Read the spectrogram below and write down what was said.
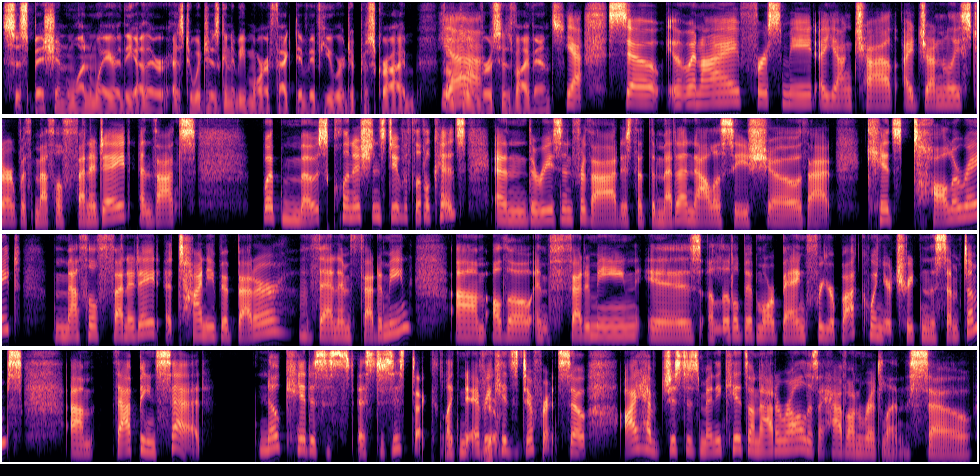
suspicion one way or the other as to which is going to be more effective if you were to prescribe Focalin Yeah. versus Vyvanse? Yeah. So uh, when I first meet a young child, I generally start with methylphenidate, and that's what most clinicians do with little kids. And the reason for that is that the meta analyses show that kids tolerate methylphenidate a tiny bit better than amphetamine. Um, although amphetamine is a little bit more bang for your buck when you're treating the symptoms. Um, that being said, no kid is a statistic. Like every Yeah. kid's different. So I have just as many kids on Adderall as I have on Ritalin. So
